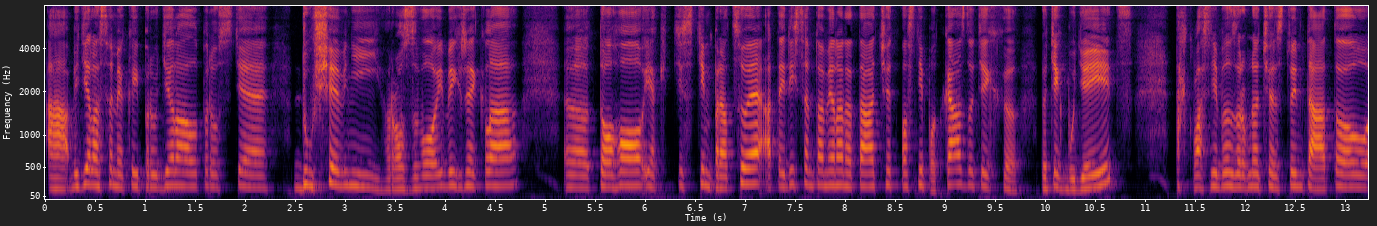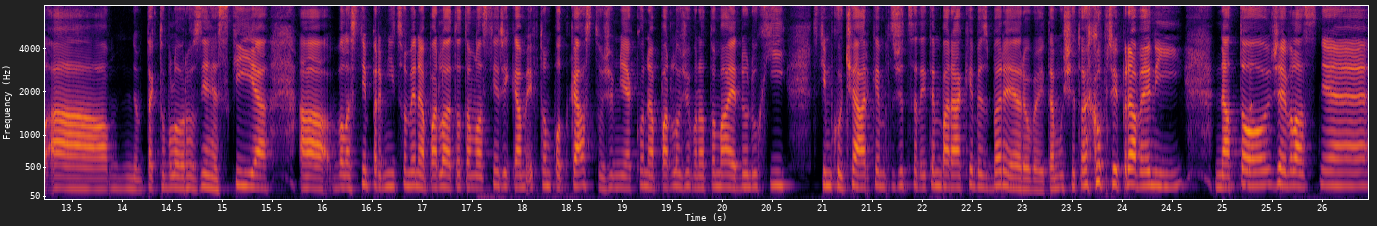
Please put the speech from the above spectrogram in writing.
a viděla jsem, jaký prodělal prostě duševní rozvoj, bych řekla, eh, toho, jak s tím pracuje. A teď, když jsem tam měla natáčet vlastně podcast do těch, do těch Budějic, tak vlastně byl zrovna čerstvým tátou a no, tak to bylo hrozně hezký a, a vlastně první, co mi napadlo, já to tam vlastně říkám i v tom podcastu, že mě jako napadlo, že ona to má jednoduchý s tím kočárkem, protože celý ten barák je bezbariérový. Tam už je to jako připravený na to, že vlastně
